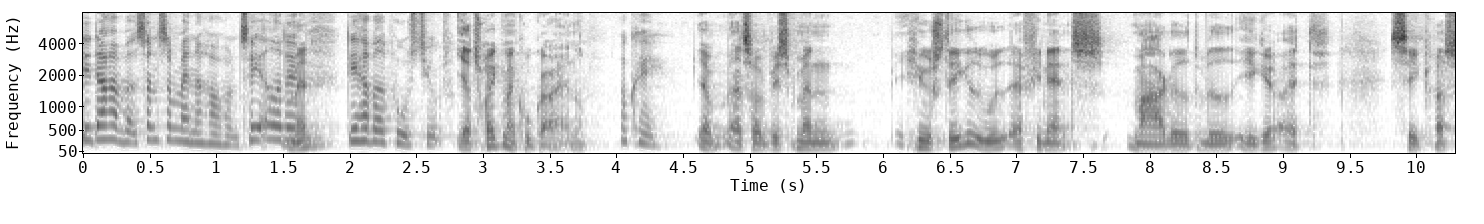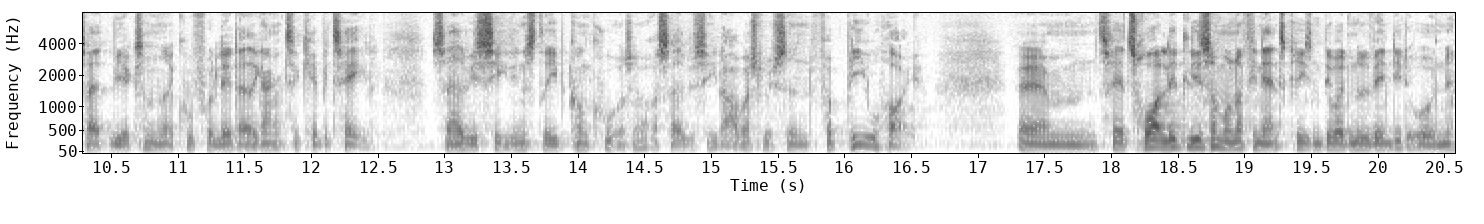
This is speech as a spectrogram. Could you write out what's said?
det der har været, sådan som man har håndteret det, Men- det har været positivt. Jeg tror ikke, man kunne gøre andet. Okay. Ja, altså hvis man hiver stikket ud af finansmarkedet ved ikke at sikre sig, at virksomheder kunne få let adgang til kapital, så havde vi set en stribe konkurser, og så havde vi set arbejdsløsheden forblive høj. Øhm, så jeg tror lidt ligesom under finanskrisen, det var et nødvendigt onde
